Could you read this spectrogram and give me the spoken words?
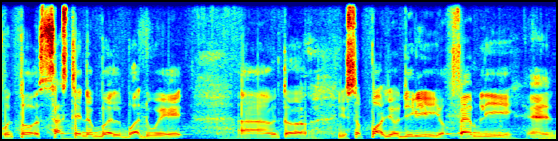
untuk sustainable buat duit, uh, untuk you support your diri, your family and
